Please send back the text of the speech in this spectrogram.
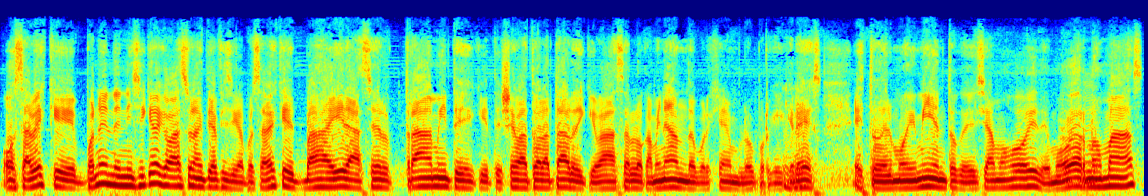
o sabes que, ponele ni siquiera que vas a hacer una actividad física, pero sabes que vas a ir a hacer trámites que te lleva toda la tarde y que vas a hacerlo caminando, por ejemplo, porque crees esto del movimiento que decíamos hoy, de movernos más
